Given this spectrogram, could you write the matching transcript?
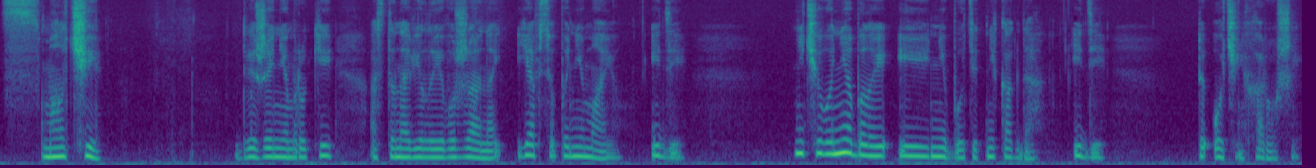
Смолчи. Движением руки остановила его Жанна. Я все понимаю. Иди. Ничего не было и не будет никогда. Иди. Ты очень хороший.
